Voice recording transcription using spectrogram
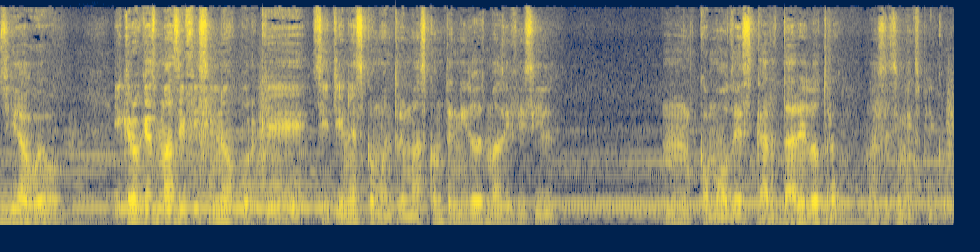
Sí, a huevo. Y creo que es más difícil, ¿no? Porque si tienes como entre más contenido es más difícil mm, como descartar el otro. No sé si me explico. güey.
